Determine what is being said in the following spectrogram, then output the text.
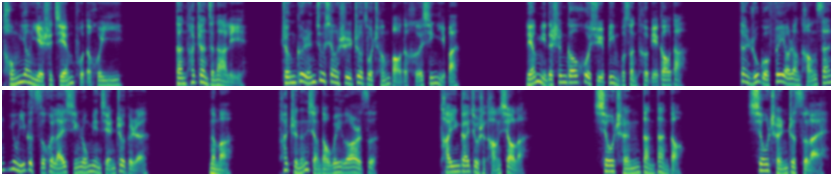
同样也是简朴的灰衣，但他站在那里，整个人就像是这座城堡的核心一般。两米的身高或许并不算特别高大，但如果非要让唐三用一个词汇来形容面前这个人，那么他只能想到“巍峨”二字。他应该就是唐啸了。萧晨淡淡道：“萧晨这次来，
